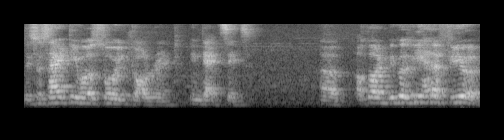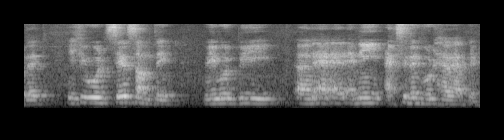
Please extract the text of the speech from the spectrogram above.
the society was so intolerant in that sense. Uh, because we had a fear that if you would say something, we would be any accident would have happened,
